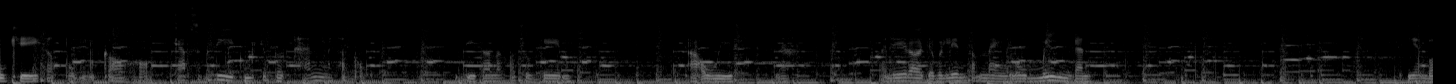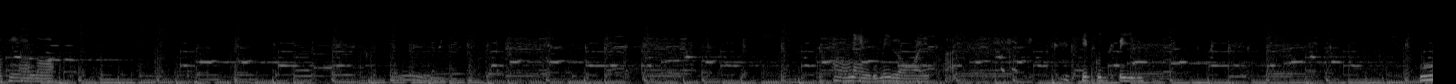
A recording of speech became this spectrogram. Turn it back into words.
อเคครับผมก็ขอกราบสวัสดีคุณผู้ชมทุกท่านนะครับผมดีตอนเรับเข้าสู่เกม ROV นะวันนี้เราจะไปเล่นตำแหน่งโรมมิ่งกันเขียนบอกให้เรารออืมช่างแม่งกูไม่รอไอ้สัตว์ให้กุนตีนอู้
